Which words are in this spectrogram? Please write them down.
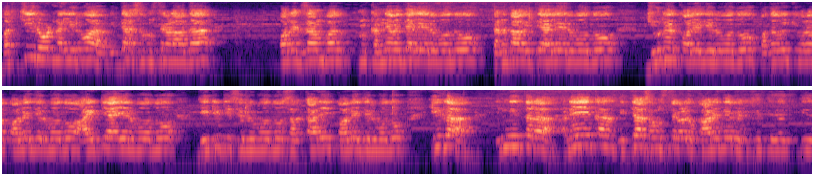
ಬರ್ಚಿ ರೋಡ್ನಲ್ಲಿರುವ ವಿದ್ಯಾಸಂಸ್ಥೆಗಳಾದ ಫಾರ್ ಎಕ್ಸಾಂಪಲ್ ಕನ್ಯಾ ವಿದ್ಯಾಲಯ ಇರ್ಬೋದು, ತನತಾ ವಿದ್ಯಾಲಯ ಇರ್ಬೋದು ಜೂನಿಯರ್ ಕಾಲೇಜ್ ಇರ್ಬೋದು ಪದವಿ ಪೂರ್ವ ಕಾಲೇಜ್ ಇರ್ಬೋದು ಐ ಟಿ ಐ ಇರ್ಬೋದು ಜಿ ಟಿ ಟಿ ಸಿ ಇರ್ಬೋದು, ಸರ್ಕಾರಿ ಕಾಲೇಜ್ ಇರ್ಬೋದು. ಈಗ ಇನ್ನಿತರ ಅನೇಕ ವಿದ್ಯಾಸಂಸ್ಥೆಗಳು ಕಾರ್ಯನಿರ್ವಹಿಸುತ್ತಿದ್ದು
